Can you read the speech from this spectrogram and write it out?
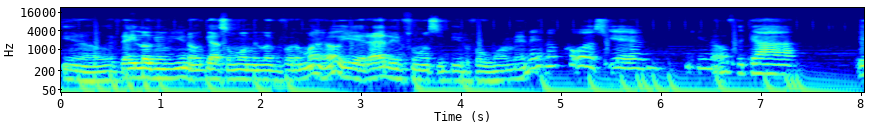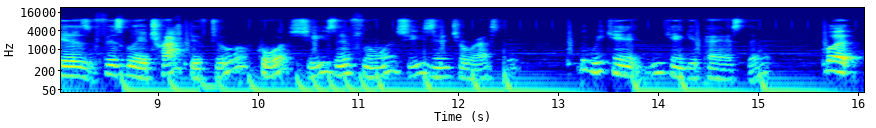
You know, if they looking, you know, got some woman looking for the money, oh yeah, that influences a beautiful woman. And of course, yeah, you know, if the guy is physically attractive to her, of course, she's influenced, she's interested. We can't we can't get past that. But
